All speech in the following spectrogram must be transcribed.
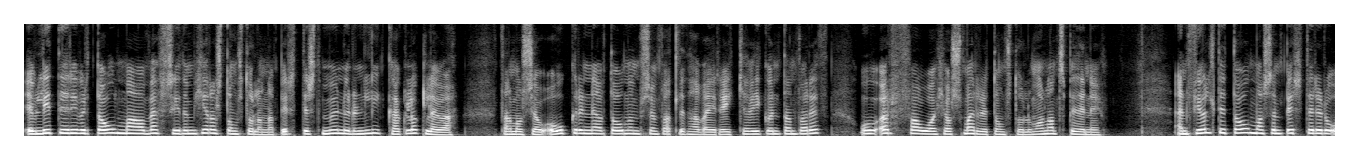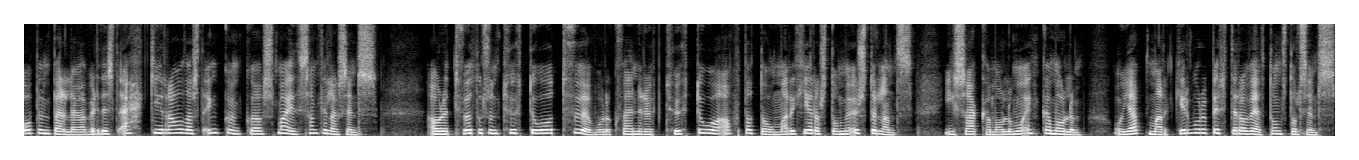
Ef litið er yfir dóma á vefsíðum hérastómstólana byrtist munurinn líka glögglega. Þar má sjá ógrinni af dómum sem fallið hafa í Reykjavík undanfarið og örfáa hjá smærri dómstólum á landsbyðinni. En fjöldi dóma sem byrtir eru ofinberlega virðist ekki ráðast engöngu af smæð samfélagsins. Árið 2022 voru hvenir upp 28 dómar í hérastómi Östurlands í sakamálum og engamálum og jafnmarkir voru byrtir á vef dómstólsins.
